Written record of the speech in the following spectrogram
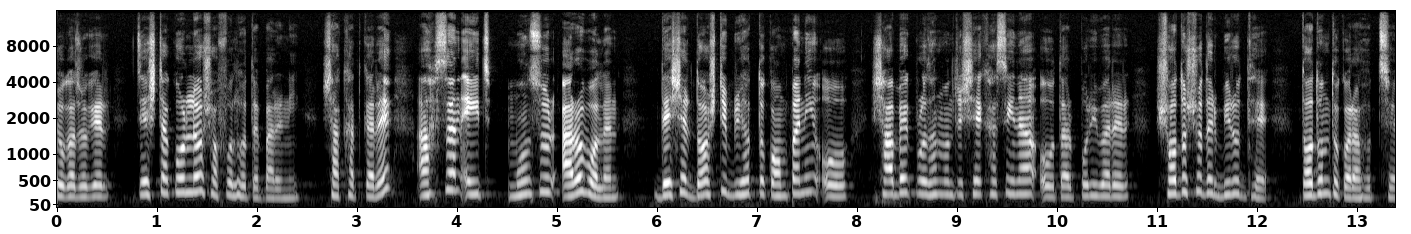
যোগাযোগের চেষ্টা করলেও সফল হতে পারেনি। সাক্ষাৎকারে আহসান এইচ মনসুর আরও বলেন, দেশের দশটি বৃহত্ত কোম্পানি ও সাবেক প্রধানমন্ত্রী শেখ হাসিনা ও তার পরিবারের সদস্যদের বিরুদ্ধে তদন্ত করা হচ্ছে।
